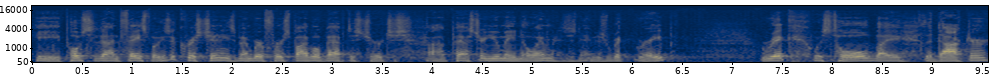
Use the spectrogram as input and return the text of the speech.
He posted on Facebook. He's a Christian. He's a member of First Bible Baptist Church. Uh, Pastor, you may know him. His name is Rick Grape. Rick was told by the doctor,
